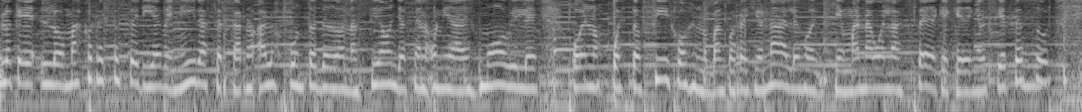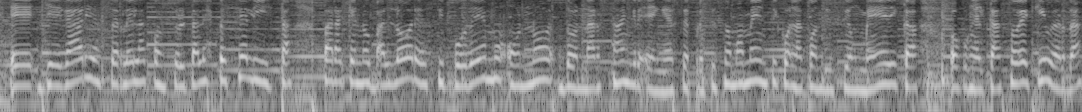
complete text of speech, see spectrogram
lo que lo más correcto sería venir a acercarnos a los puntos de donación, ya sean las unidades móviles o en los puestos fijos en los bancos regionales o en, aquí en Managua en la sede que quede en el 7 Sur, eh, llegar y hacerle la consulta al especialista para que nos valore si podemos o no donar sangre en ese preciso momento y con la condición médica o con el caso X, ¿verdad?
